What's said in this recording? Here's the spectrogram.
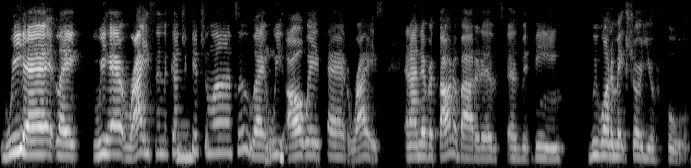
we had like we had rice in the country mm-hmm. kitchen line too. Like we always had rice, and I never thought about it as, as it being we want to make sure you're full.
